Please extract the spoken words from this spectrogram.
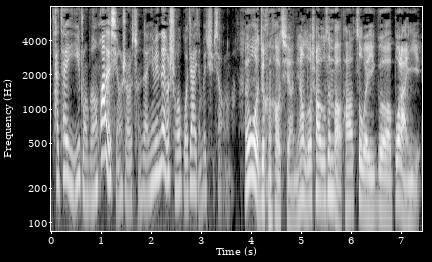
才才以一种文化的形式而存在，因为那个时候国家已经被取消了嘛。哎，我就很好奇啊，你像罗莎卢森堡，他作为一个波兰裔，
